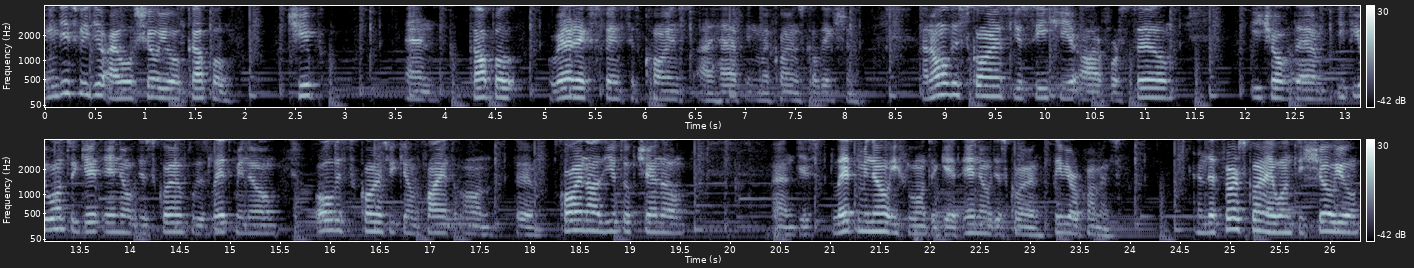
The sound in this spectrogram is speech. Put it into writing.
In this video I will show you a couple cheap and couple very expensive coins I have in my coins collection. And all these coins you see here are for sale each of them. If you want to get any of this coin please let me know. All these coins you can find on the Coiners youtube channel. And just let me know if you want to get any of this coin. Leave your comments. And the first coin i want to show you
